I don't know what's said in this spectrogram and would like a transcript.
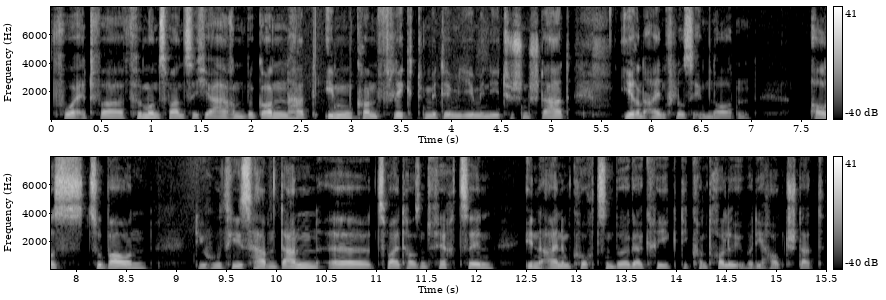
vor etwa 25 Jahren begonnen hat, im Konflikt mit dem jemenitischen Staat ihren Einfluss im Norden auszubauen. Die Houthis haben dann äh, 2014 in einem kurzen Bürgerkrieg die Kontrolle über die Hauptstadt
